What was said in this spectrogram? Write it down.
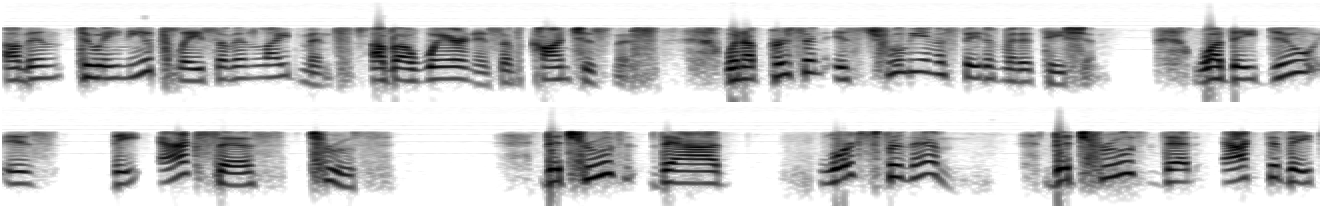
of to a new place of enlightenment, of awareness, of consciousness. When a person is truly in a state of meditation, what they do is they access truth. The truth that works for them. The truth that activates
